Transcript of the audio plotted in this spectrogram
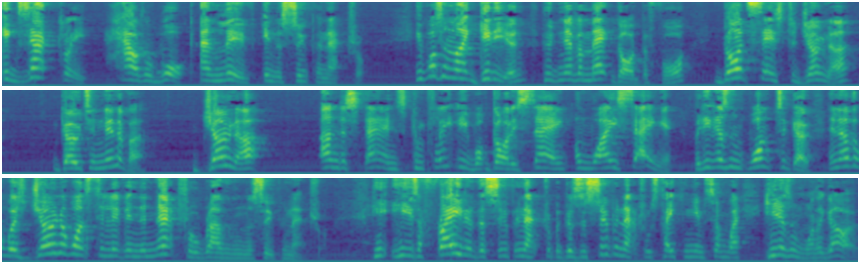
exactly how to walk and live in the supernatural. It wasn't like Gideon, who'd never met God before. God says to Jonah, Go to Nineveh. Jonah understands completely what God is saying and why he's saying it, but he doesn't want to go. In other words, Jonah wants to live in the natural rather than the supernatural. He, he's afraid of the supernatural because the supernatural is taking him somewhere he doesn't want to go.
